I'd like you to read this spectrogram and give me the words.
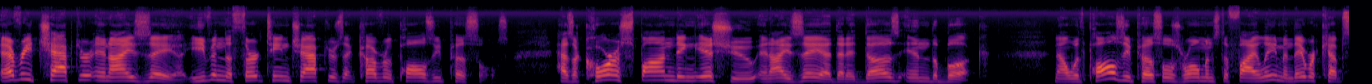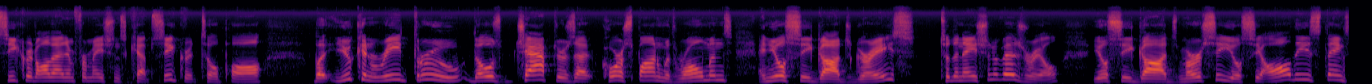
Every chapter in Isaiah, even the 13 chapters that cover Paul's epistles, has a corresponding issue in Isaiah that it does in the book. Now, with Paul's epistles, Romans to Philemon, they were kept secret. All that information's kept secret till Paul. But you can read through those chapters that correspond with Romans, and you'll see God's grace to the nation of Israel. You'll see God's mercy. You'll see all these things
